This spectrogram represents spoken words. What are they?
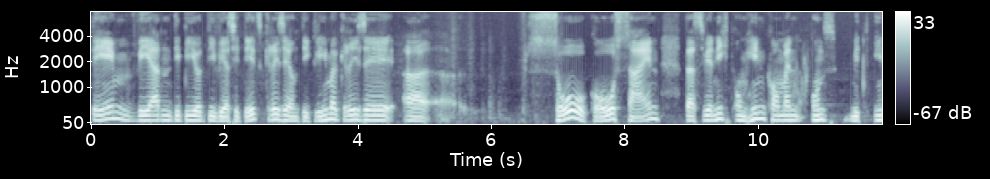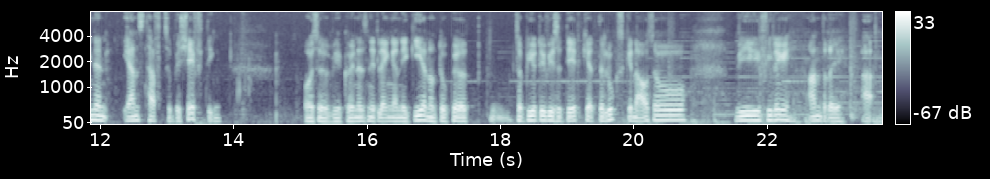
trotzdem werden die Biodiversitätskrise und die Klimakrise äh, so groß sein, dass wir nicht umhin kommen, uns mit ihnen ernsthaft zu beschäftigen. Also wir können es nicht länger negieren und da zur Biodiversität gehört der Luchs genauso wie viele andere Arten.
